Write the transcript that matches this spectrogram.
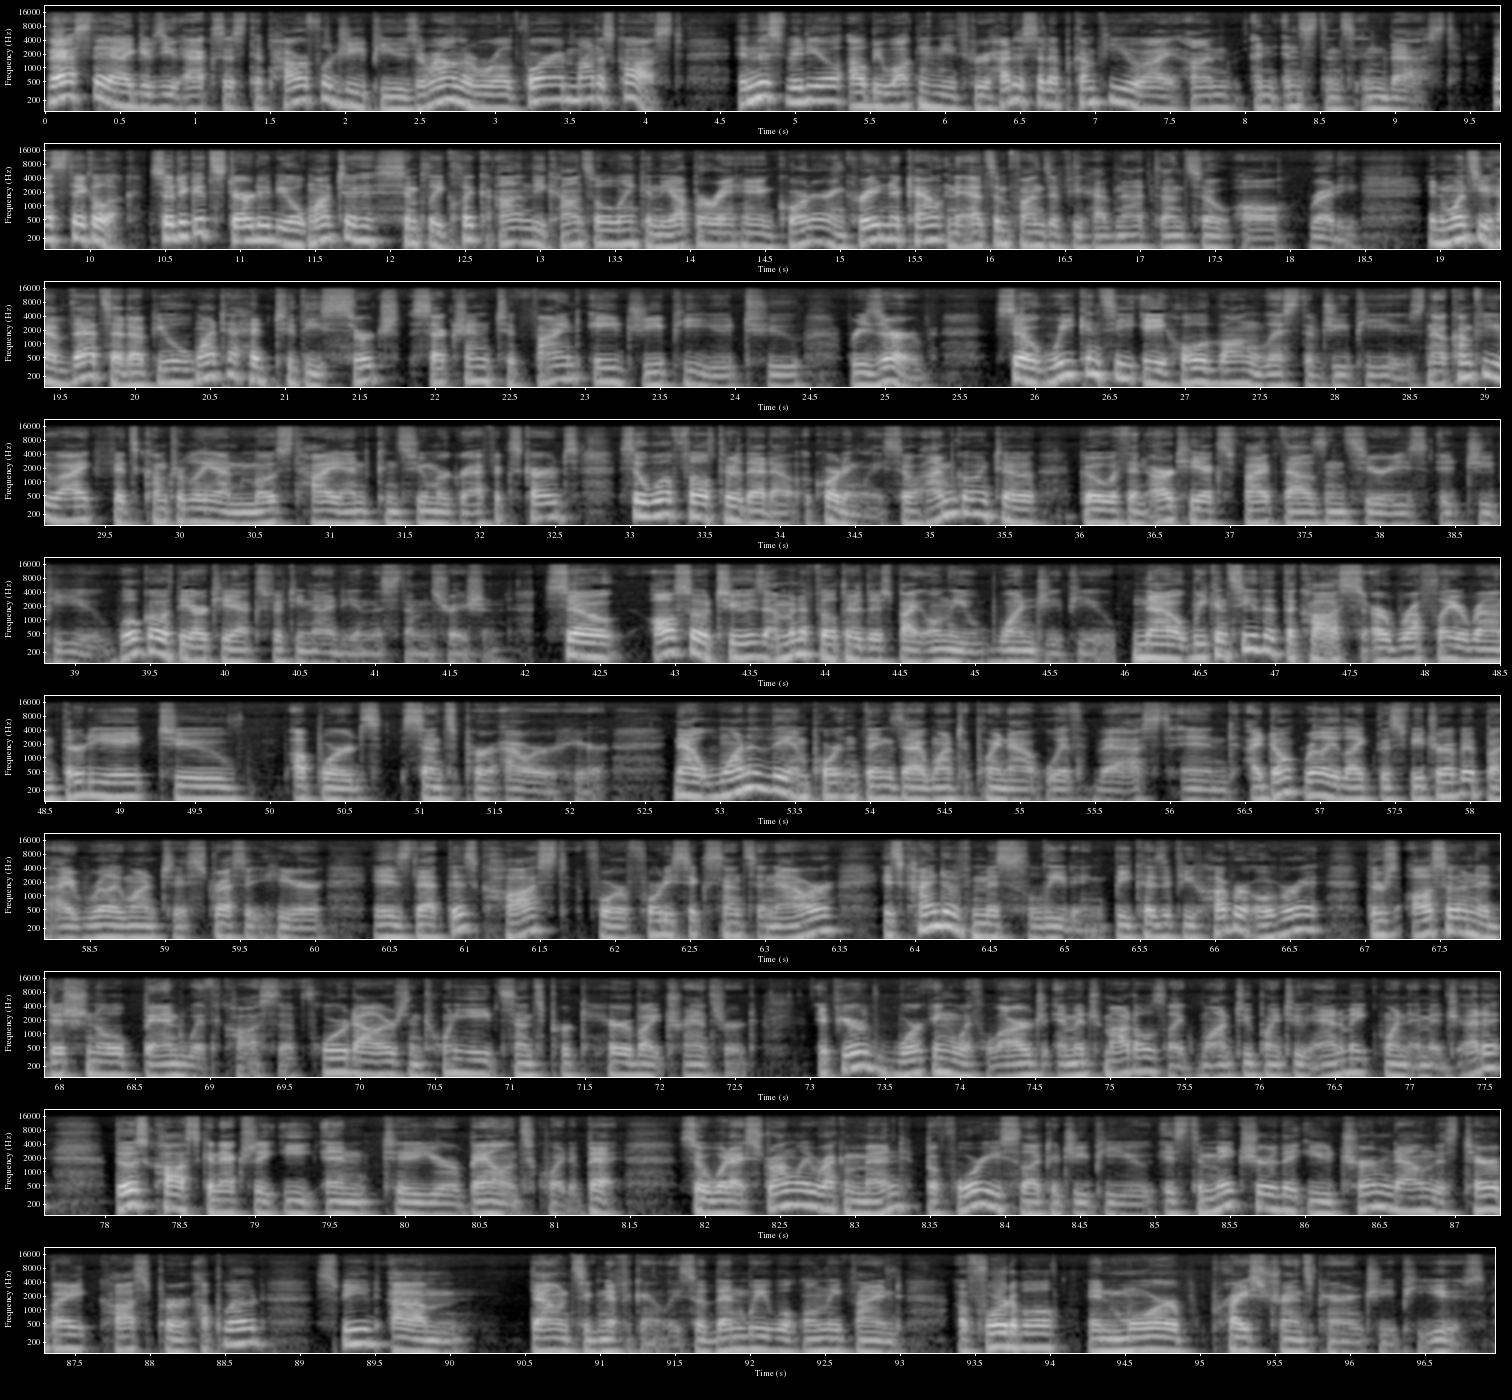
Vast AI gives you access to powerful GPUs around the world for a modest cost. In this video, I'll be walking you through how to set up Comfy UI on an instance in Vast. Let's take a look. So to get started, you'll want to simply click on the console link in the upper right hand corner and create an account and add some funds if you have not done so already. And once you have that set up, you'll want to head to the search section to find a GPU to reserve. So we can see a whole long list of GPUs. Now Comfy UI fits comfortably on most high-end consumer graphics cards, so we'll filter that out accordingly. So I'm going to go with an RTX 5000 series uh, GPU. We'll go with the RTX 5090 in this demonstration. So also is I'm going to filter this by only one GPU. Now we can see that the costs are roughly around 38 to upwards cents per hour here. Now, one of the important things I want to point out with VAST, and I don't really like this feature of it, but I really want to stress it here, is that this cost for 46 cents an hour is kind of misleading because if you hover over it, there's also an additional bandwidth cost of $4.28 per terabyte transferred. If you're working with large image models like WAN 2.2 Animate, Qwen Image Edit, those costs can actually eat into your balance quite a bit. So what I strongly recommend before you select a GPU is to make sure that you turn down this terabyte cost per upload speed um, down significantly. So then we will only find affordable and more price transparent GPUs.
